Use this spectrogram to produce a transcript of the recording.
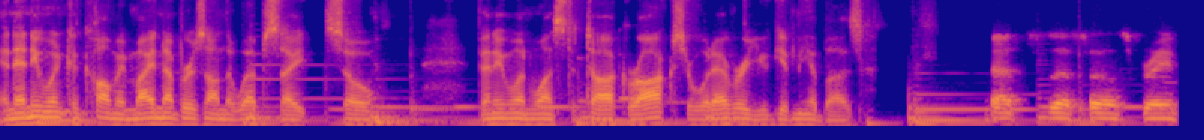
and anyone can call me. My number is on the website. So if anyone wants to talk rocks or whatever, you give me a buzz. That's that sounds great,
